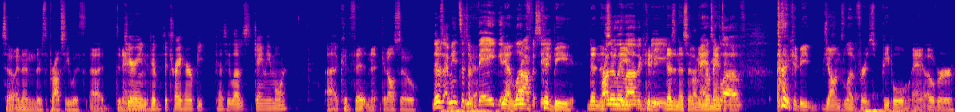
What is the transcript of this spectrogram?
So, and then there's the prophecy with uh, Daenerys. Tyrion could betray her because he loves Jaime more. uh, could fit, and it could also There's, I mean, it's such a vague yeah, love prophecy. could be doesn't Brotherly necessarily love, it could be doesn't necessarily mean romantic, romantic love. love. it could be Jon's love for his people and over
